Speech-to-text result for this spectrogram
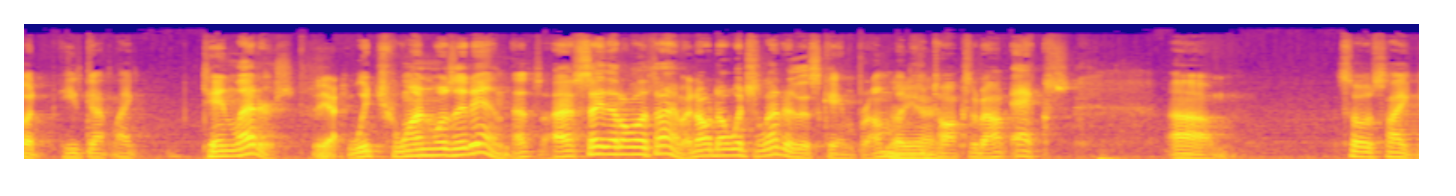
but he's got like ten letters. Yeah. Which one was it in? That's I say that all the time. I don't know which letter this came from, but Oh, yeah. he talks about X. Um, so it's like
